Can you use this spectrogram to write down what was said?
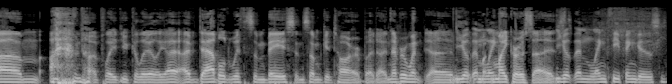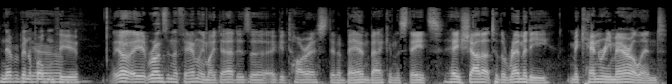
Um, I have not played ukulele. I, I've dabbled with some bass and some guitar, but I never went uh, You got them mi- length- micro sized. You got them lengthy fingers. Never been a problem for you. Yeah, it runs in the family. My dad is a, a guitarist in a band back in the states. Hey, shout out to the Remedy, McHenry, Maryland.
